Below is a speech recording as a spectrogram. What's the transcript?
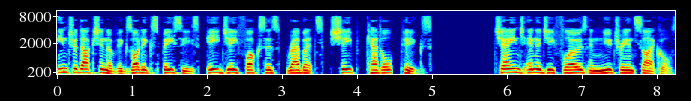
Introduction of exotic species, e.g. foxes, rabbits, sheep, cattle, pigs. Change energy flows and nutrient cycles.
